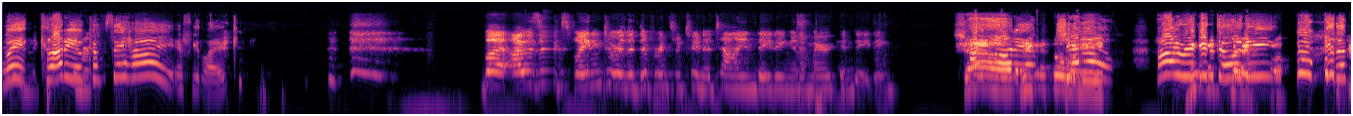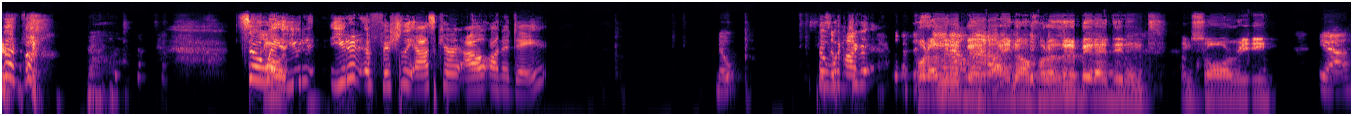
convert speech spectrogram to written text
Wait, in the Claudio, come say hi if you like. But I was explaining to her the difference between Italian dating and American dating. Ciao, Claudio. rigatoni. Ciao. Hi, rigatoni. So wait, you didn't you didn't officially ask her out on a date? Nope. So It's what you? podcast, I have to For a little bit. I know. For a little bit, I didn't. I'm sorry. Yeah.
